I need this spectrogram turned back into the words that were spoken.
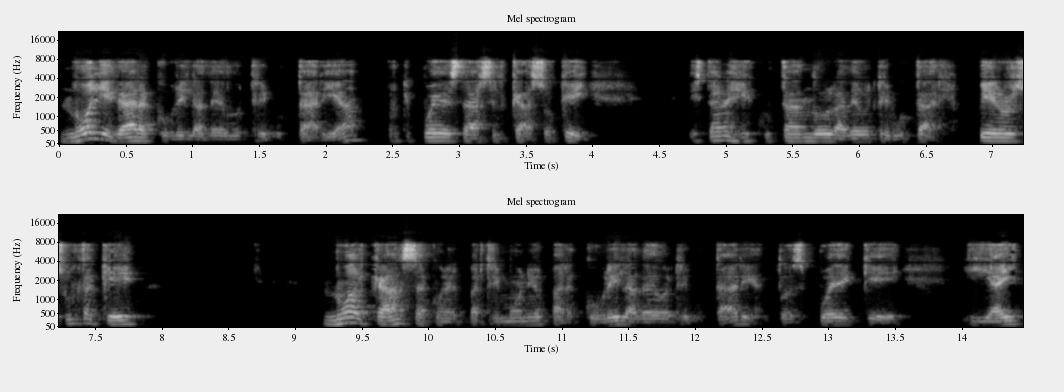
no llegara a cubrir la deuda tributaria, porque puede darse el caso, que están ejecutando la deuda tributaria, pero resulta que no alcanza con el patrimonio para cubrir la deuda tributaria. Entonces puede que, y hay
